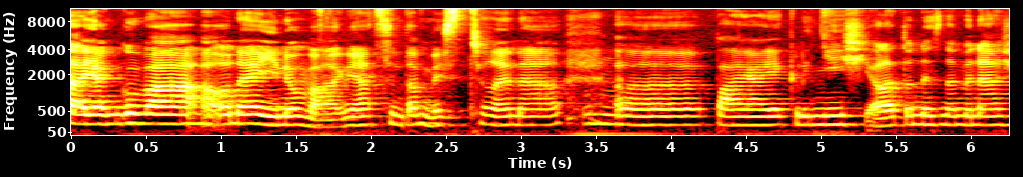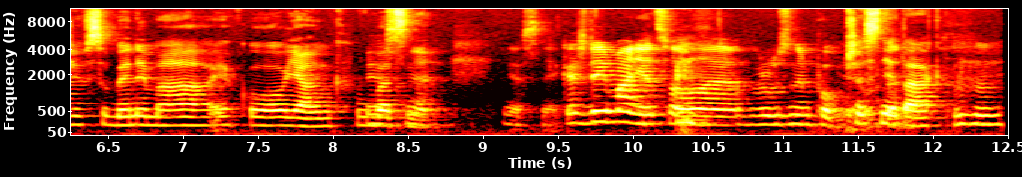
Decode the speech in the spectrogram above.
ta Yangová mm. a ona je jinová. Já jsem tam vystřelená, mm. uh, Pája je klidnější, ale to neznamená, že v sobě nemá jako Yang, vůbec jasně, ne. Jasně, každý má něco, ale v různém poměru. Přesně teda. tak. Mm-hmm.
